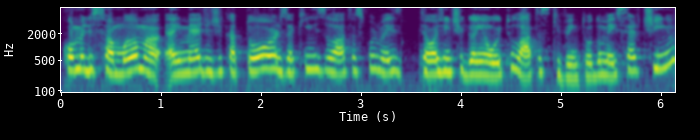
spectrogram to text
como ele só mama, é em média de 14 a 15 latas por mês. Então a gente ganha 8 latas, que vem todo mês certinho.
